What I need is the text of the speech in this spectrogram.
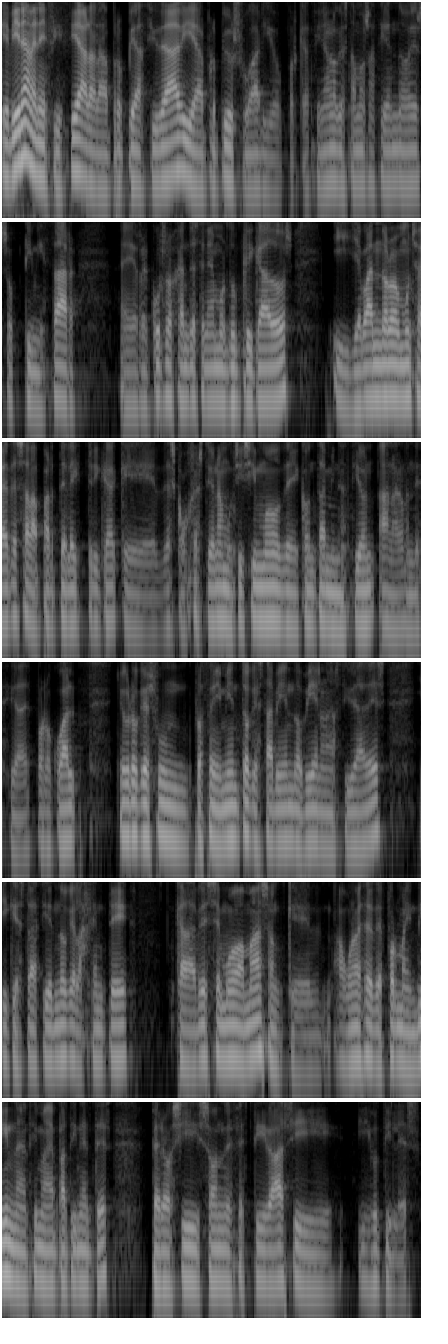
que viene a beneficiar a la propia ciudad y al propio usuario, porque al final lo que estamos haciendo es optimizar eh, recursos que antes teníamos duplicados y llevándolo muchas veces a la parte eléctrica que descongestiona muchísimo de contaminación a las grandes ciudades. Por lo cual yo creo que es un procedimiento que está viendo bien a las ciudades y que está haciendo que la gente cada vez se mueva más, aunque algunas veces de forma indigna encima de patinetes, pero sí son efectivas y, útiles.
